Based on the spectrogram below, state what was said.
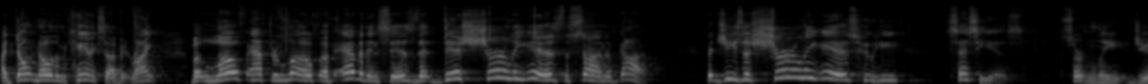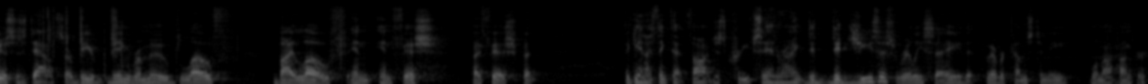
I don't know the mechanics of it, right? But loaf after loaf of evidences that this surely is the Son of God, that Jesus surely is who he says he is. Certainly, Judas's doubts are be, being removed loaf by loaf and, and fish by fish. But again, I think that thought just creeps in, right? Did, did Jesus really say that whoever comes to me will not hunger?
